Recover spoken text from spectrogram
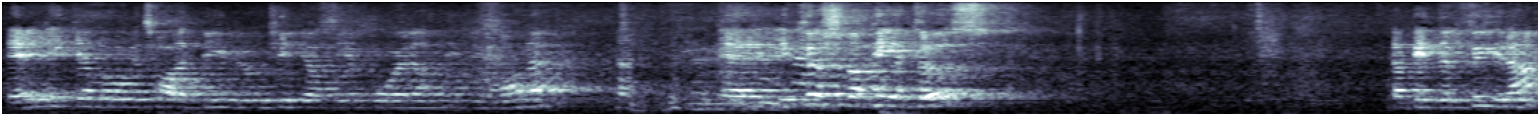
det är lika bra att vi tar ett bibelord till, jag ser på er att ni vill ha det. Eh, I första Petrus, kapitel 4.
